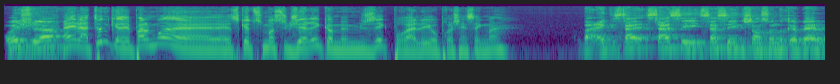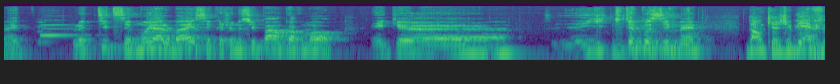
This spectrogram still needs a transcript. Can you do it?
Oui, je suis là. Hey, la toune, que- parle-moi euh, ce que tu m'as suggéré comme musique pour aller au prochain segment. Bah, ça, ça c'est ça, c'est une chanson de rebelle, mec. Le titre, c'est Moi Albay, c'est que je ne suis pas encore mort. Et que euh, tout est possible, mais. Donc, euh, j'ai bien fait,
